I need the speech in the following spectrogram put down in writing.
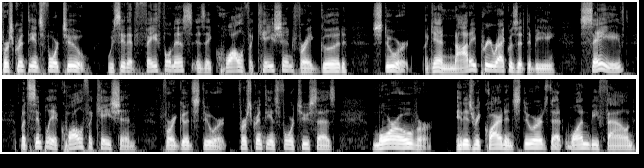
1 Corinthians 4 2, we see that faithfulness is a qualification for a good steward. Again, not a prerequisite to be saved, but simply a qualification for a good steward. 1 Corinthians 4 2 says, Moreover, it is required in stewards that one be found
